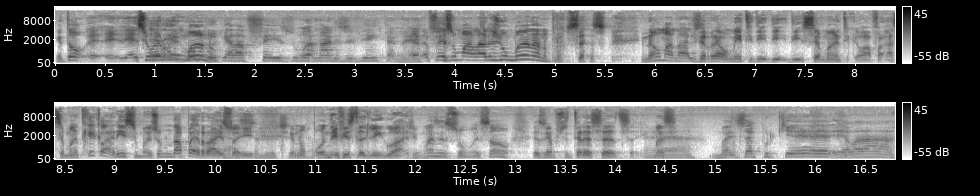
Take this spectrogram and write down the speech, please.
Então, é, é, esse é um erro humano. Porque ela fez uma análise via internet. Ela fez uma análise humana no processo, não uma análise realmente de, de, de semântica. A, semântica é claríssima, isso não dá para errar é, isso aí, no é ponto de vista de linguagem. Mas, em suma, esses são exemplos interessantes aí. Mas é, mas é porque ela,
